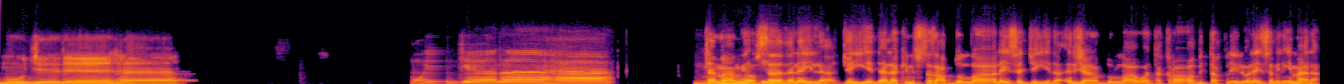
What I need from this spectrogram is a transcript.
مجريها مجراها تمام يا. أستاذة ليلى جيدة. لكن أستاذ عبد الله ليست جيدة. ارجع عبد الله وتقرأه بالتقليل وليس بالإمالة.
